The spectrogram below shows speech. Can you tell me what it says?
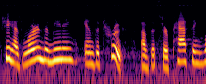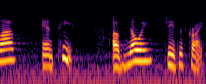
she has learned the meaning and the truth of the surpassing love and peace of knowing Jesus Christ.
